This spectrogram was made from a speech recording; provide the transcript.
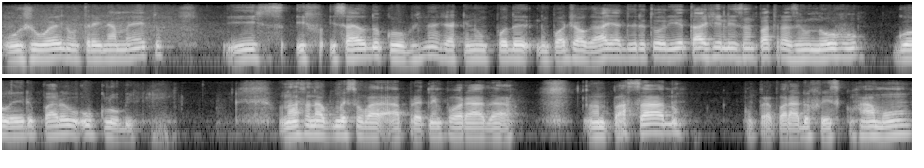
o joelho no treinamento e, e, e saiu do clube, né? Já que não pode, não pode jogar e a diretoria está agilizando para trazer um novo goleiro para o, o clube. O Nacional começou a, a pré-temporada ano passado, com o preparador físico Ramon.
